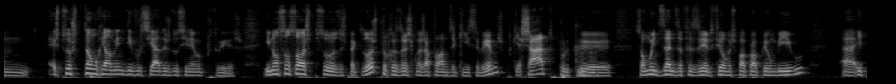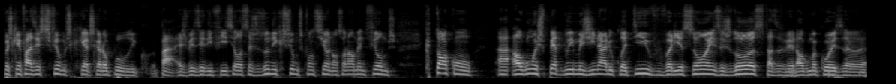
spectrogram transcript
um, as pessoas estão realmente divorciadas do cinema português. E não são só as pessoas, os espectadores, por razões que nós já falámos aqui e sabemos, porque é chato, porque são muitos anos a fazer filmes para o próprio umbigo. Uh, e depois quem faz estes filmes que quer chegar ao público, pá, às vezes é difícil, ou seja, os únicos filmes que funcionam são normalmente filmes que tocam ah, algum aspecto do imaginário coletivo, variações, as doces, estás a ver, alguma coisa.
